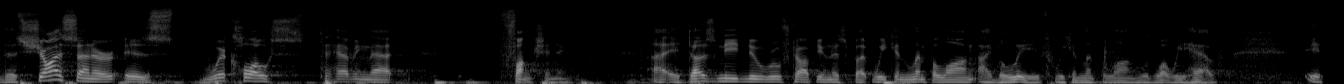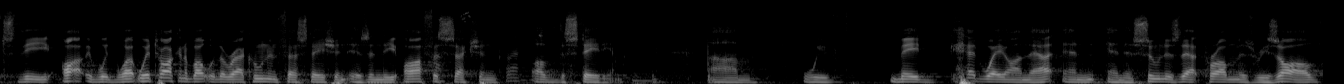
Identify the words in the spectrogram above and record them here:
The Shaw Center is, we're close to having that functioning. Uh, It does need new rooftop units, but we can limp along, I believe, we can limp along with what we have. It's the, o- with what we're talking about with the raccoon infestation is in the office section of the stadium. Um, We've made headway on that, and, and as soon as that problem is resolved,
